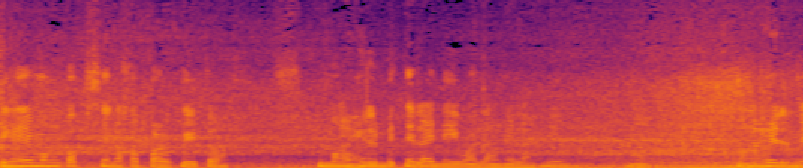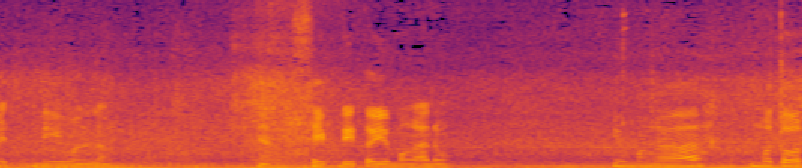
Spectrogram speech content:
Tingnan yung mga paps na nakapark dito. Yung mga helmet nila iniwan lang nila. Mga, mga helmet iniwan lang yan safe dito yung mga ano yung mga motor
